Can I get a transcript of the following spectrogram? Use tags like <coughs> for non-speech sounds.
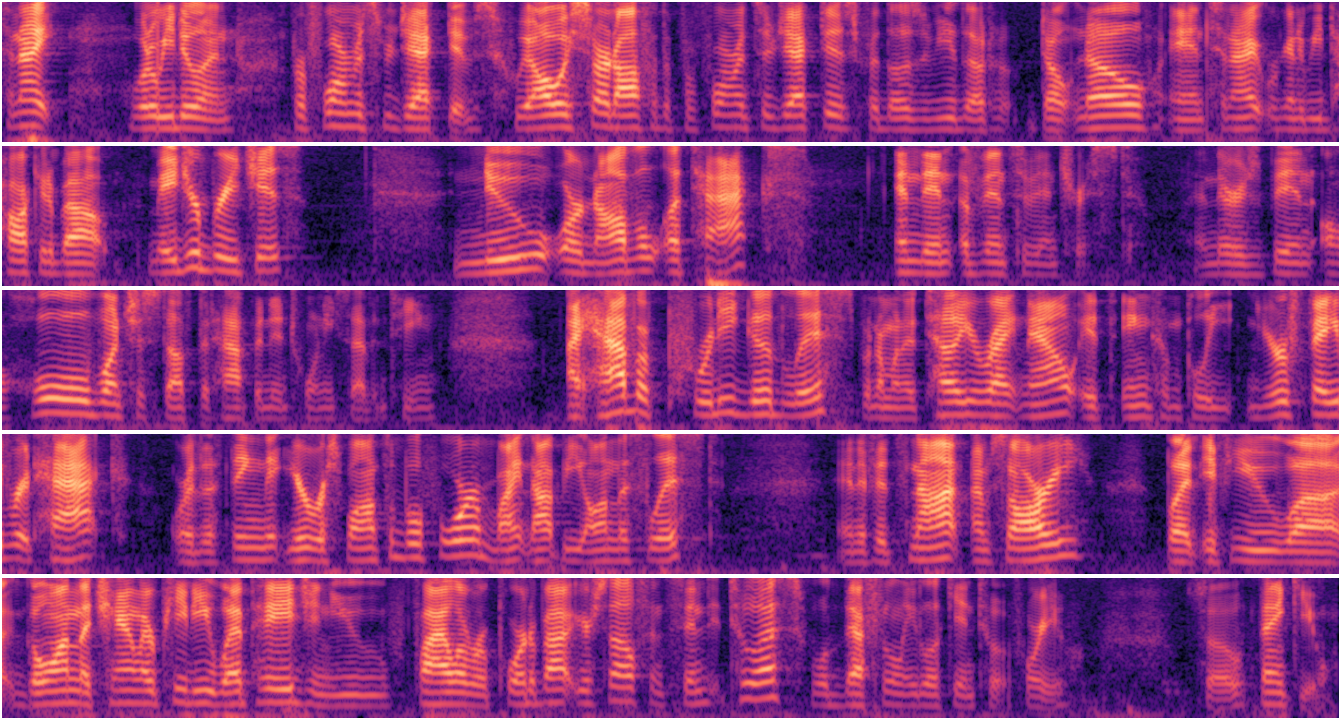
Tonight, what are we doing? Performance objectives. We always start off with the performance objectives for those of you that don't know, and tonight we're going to be talking about major breaches, new or novel attacks, and then events of interest. And there's been a whole bunch of stuff that happened in 2017. I have a pretty good list, but I'm going to tell you right now it's incomplete. Your favorite hack or the thing that you're responsible for might not be on this list. And if it's not, I'm sorry. But if you uh, go on the Chandler PD webpage and you file a report about yourself and send it to us, we'll definitely look into it for you. So thank you.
